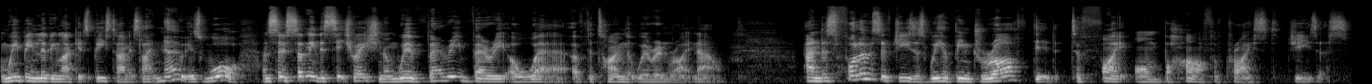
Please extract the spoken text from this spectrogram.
and we've been living like it's peacetime. It's like no, it's war, and so suddenly the situation, and we're very, very aware of the time that we're in right now. And as followers of Jesus, we have been drafted to fight on behalf of Christ Jesus.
